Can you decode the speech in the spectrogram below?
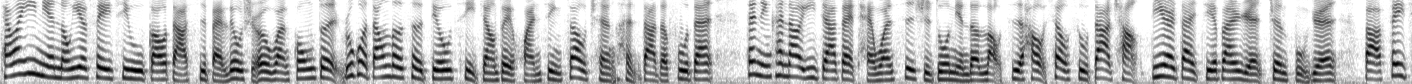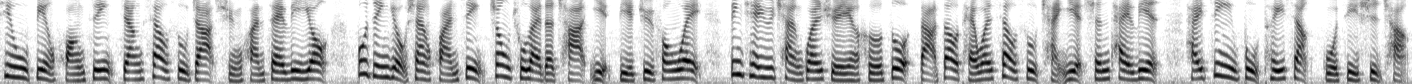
台湾一年农业废弃物高达四百六十二万公吨，如果当垃圾丢弃，将对环境造成很大的负担。但您看到一家在台湾四十多年的老字号酵素大厂，第二代接班人郑补元，把废弃物变黄金，将酵素渣循环再利用，不仅友善环境，种出来的茶也别具风味，并且与产官学研合作，打造台湾酵素产业生态链，还进一步推向国际市场。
